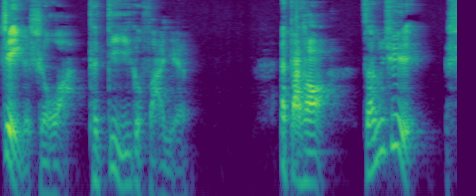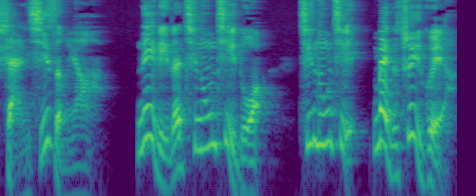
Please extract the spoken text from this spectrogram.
这个时候啊，他第一个发言：“哎，把头，咱们去陕西怎么样啊？那里的青铜器多，青铜器卖的最贵啊。”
